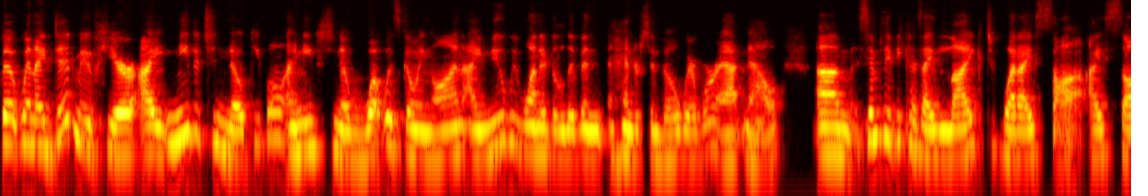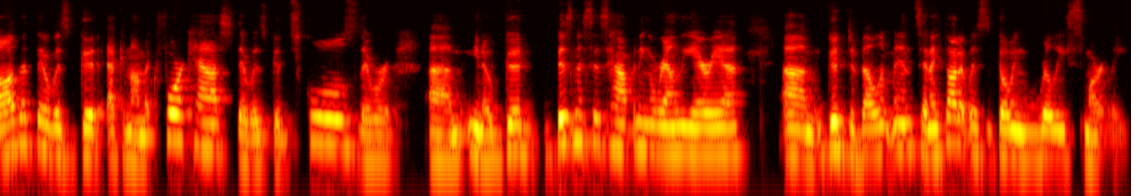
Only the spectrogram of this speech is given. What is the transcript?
But when I did move here, I needed to know people. I needed to know what was going on. I knew we wanted to live in Hendersonville, where we're at now, um, simply because I liked what I saw. I saw that there was good economic forecast, there was good schools, there were, um, you know, good businesses happening around the area, um, good developments, and I thought it was going really smartly.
